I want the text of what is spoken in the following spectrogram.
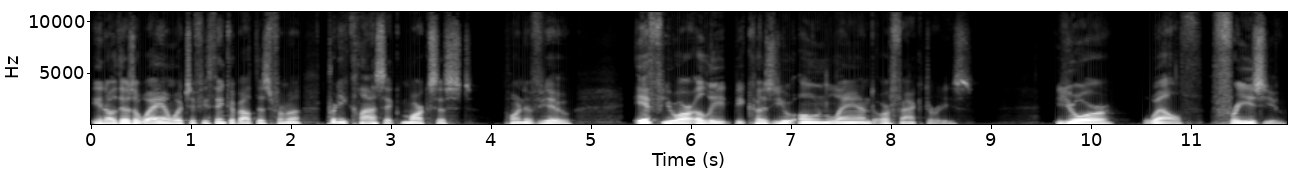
You know, there's a way in which, if you think about this from a pretty classic Marxist point of view, if you are elite because you own land or factories, your wealth frees you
